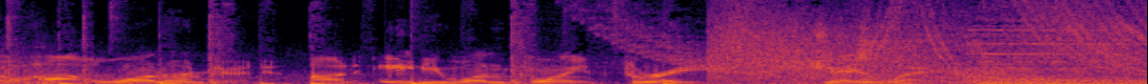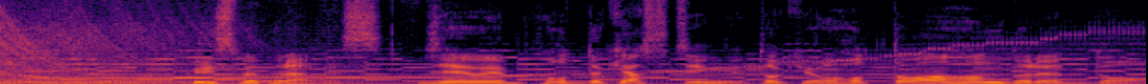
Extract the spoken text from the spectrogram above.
HOT 100 on 81.3 J-WAVE. クリス・ベプラーです。J-WAVE ポッドキャスティング TOKYO HOT 100、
